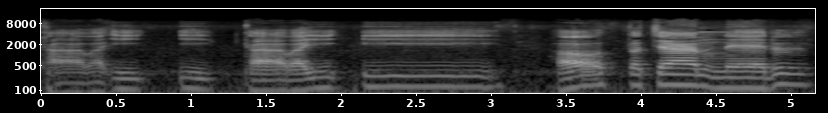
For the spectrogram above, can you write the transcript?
かわいいかわいいホットチャンネル。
